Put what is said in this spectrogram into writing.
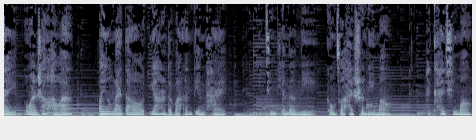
嗨，晚上好啊！欢迎来到嫣儿的晚安电台。今天的你工作还顺利吗？还开心吗？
